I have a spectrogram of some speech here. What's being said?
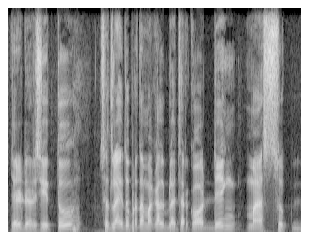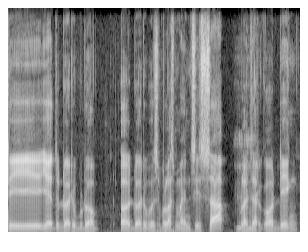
Jadi dari situ Setelah itu pertama kali belajar coding masuk di yaitu 2002 eh, 2011 main sisap belajar coding.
